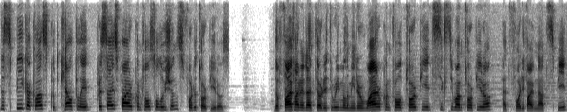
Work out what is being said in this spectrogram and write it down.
the Spica class could calculate precise fire control solutions for the torpedoes. The 533mm wire-controlled Torpedo 61 torpedo had 45 knots speed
